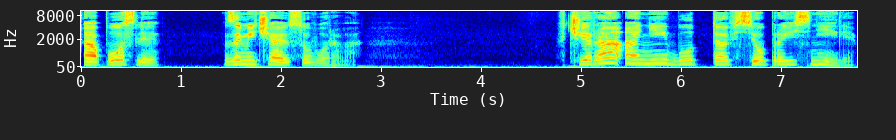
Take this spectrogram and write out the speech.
а после замечаю Суворова. Вчера они будто все прояснили.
